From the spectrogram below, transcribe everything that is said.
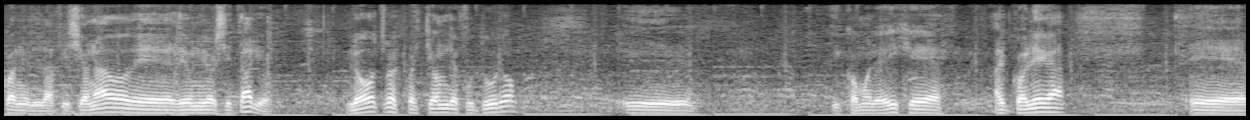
con el aficionado de, universitario. Lo otro es cuestión de futuro y, y como le dije al colega, eh,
